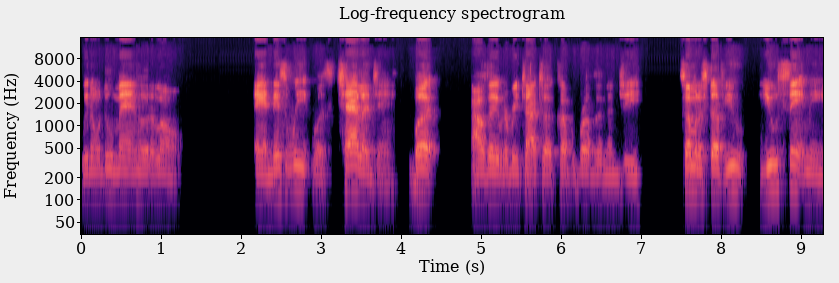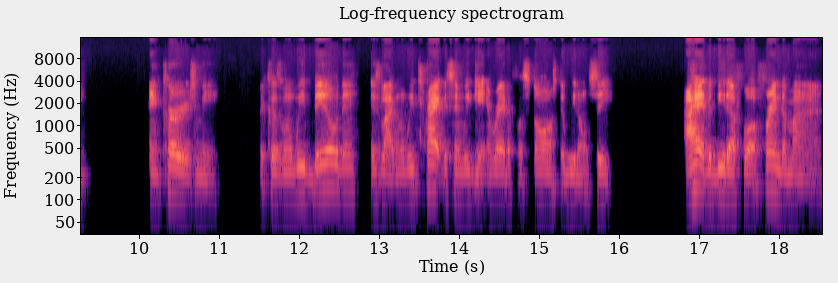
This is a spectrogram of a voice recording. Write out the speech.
We don't do manhood alone. And this week was challenging, but I was able to reach out to a couple brothers in the G. Some of the stuff you you sent me encouraged me because when we building, it's like when we practicing, we getting ready for storms that we don't see. I had to be there for a friend of mine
